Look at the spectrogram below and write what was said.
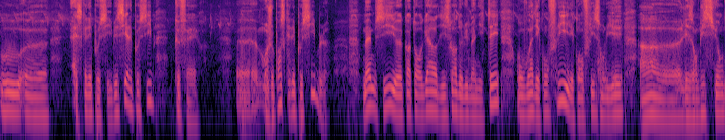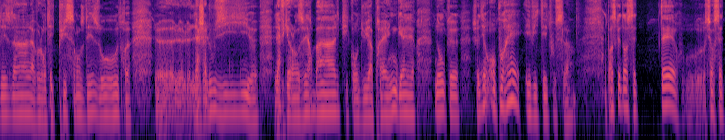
ou est-ce qu'elle est possible? Et si elle est possible, que faire? Moi, je pense qu'elle est possible même si euh, quand on regarde l'histoire de l'humanité, on voit des conflits. Les conflits sont liés à euh, les ambitions des uns, la volonté de puissance des autres, la jalousie, euh, la violence verbale qui conduit après à une guerre. Donc, je veux dire, on pourrait éviter tout cela. Parce que dans cette sur cette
